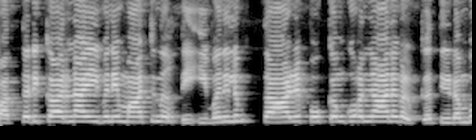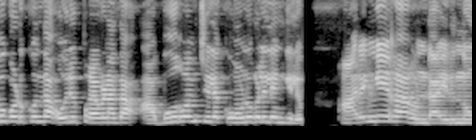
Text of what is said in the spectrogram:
പത്തടിക്കാരനായ ഇവനെ മാറ്റി നിർത്തി ഇവനിലും താഴെ പൊക്കം കുറഞ്ഞ ആനകൾക്ക് തിടമ്പു കൊടുക്കുന്ന ഒരു പ്രവണത അപൂർവം ചില കോണുകളിലെങ്കിലും അരങ്ങേറാറുണ്ടായിരുന്നു.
